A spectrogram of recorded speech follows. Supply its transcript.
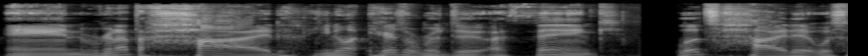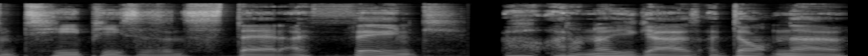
And we're gonna have to hide. You know what? Here's what we're gonna do. I think let's hide it with some T pieces instead. I think, oh, I don't know, you guys. I don't know.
